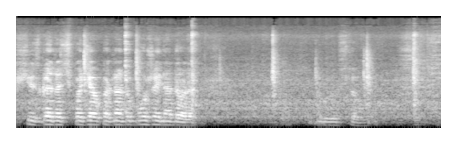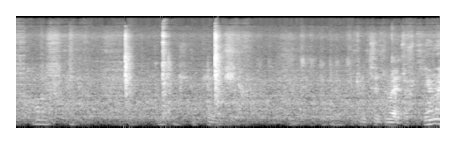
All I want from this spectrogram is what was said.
Musi się zgadzać podziałka na górze i na dole. Centymetrów ma.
